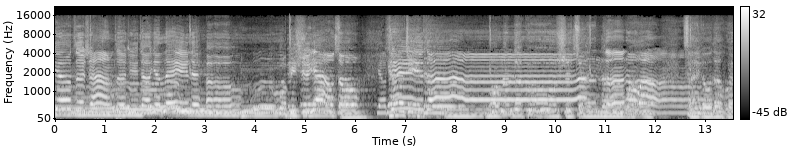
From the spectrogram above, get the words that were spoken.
要再让自己的眼泪流，我必须要走。要记得，我们的故事真的难忘，再多的回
